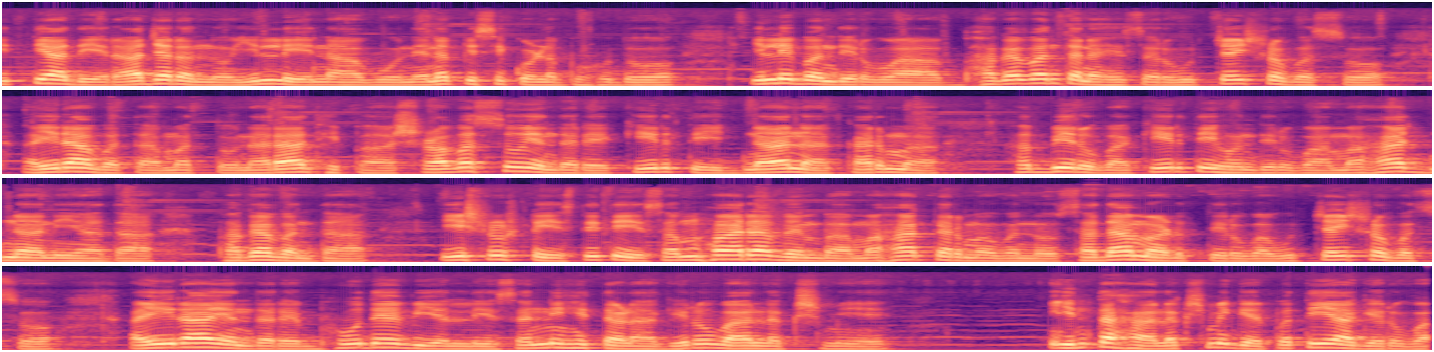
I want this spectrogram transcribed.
ಇತ್ಯಾದಿ ರಾಜರನ್ನು ಇಲ್ಲಿ ನಾವು ನೆನಪಿಸಿಕೊಳ್ಳಬಹುದು. ಇಲ್ಲಿ ಬಂದಿರುವ ಭಗವಂತನ ಹೆಸರು ಉಚ್ಚೈಶ್ರವಸ್ಸು, ಐರಾವತ ಮತ್ತು ನರಾಧಿಪ ಶ್ರವಸ್ಸು ಎಂದರೆ ಕೀರ್ತಿ, ಜ್ಞಾನ, ಕರ್ಮ, ಹಬ್ಬಿರುವ ಕೀರ್ತಿ ಹೊಂದಿರುವ ಮಹಾಜ್ಞಾನಿಯಾದ ಭಗವಂತ. ಈ ಸೃಷ್ಟಿ, ಸ್ಥಿತಿ, ಸಂಹಾರವೆಂಬ ಮಹಾಕರ್ಮವನ್ನು ಸದಾ ಮಾಡುತ್ತಿರುವ ಉಚ್ಚೈಶ್ರವಸ್ಸು ಐರ ಎಂದರೆ ಭೂದೇವಿಯಲ್ಲಿ ಸನ್ನಿಹಿತಳಾಗಿರುವ ಲಕ್ಷ್ಮಿಯೇ ಇಂತಹ ಲಕ್ಷ್ಮಿಗೆ ಪತಿಯಾಗಿರುವ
